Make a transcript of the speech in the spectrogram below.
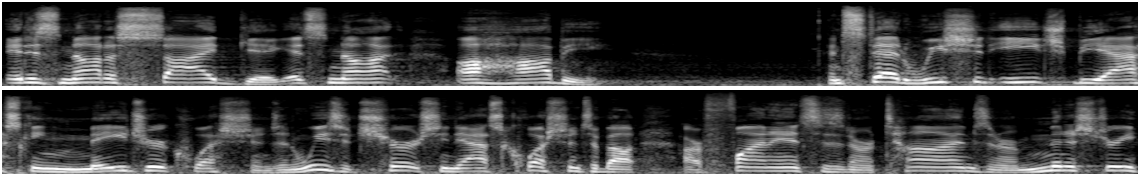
It is not a side gig, it's not a hobby. Instead, we should each be asking major questions. And we as a church need to ask questions about our finances and our times and our ministry,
